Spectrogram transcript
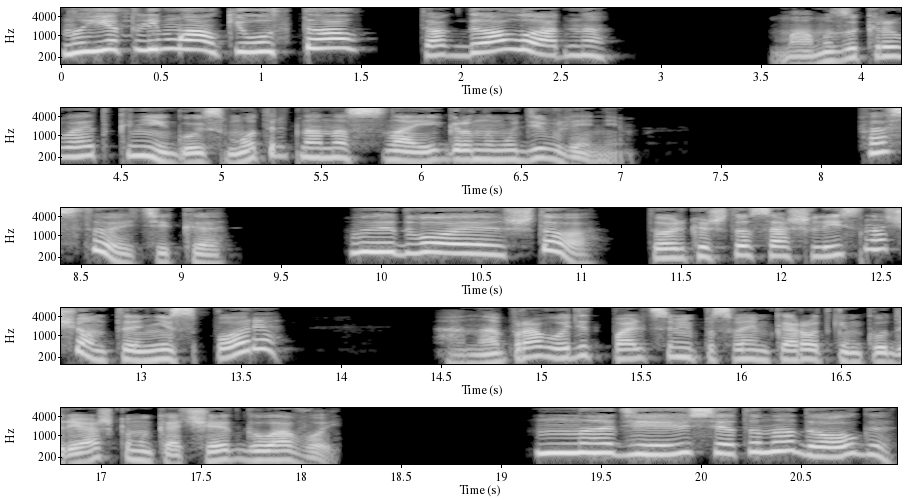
«Но если Малки устал, тогда ладно». Мама закрывает книгу и смотрит на нас с наигранным удивлением. «Постойте-ка, «Вы двое что, только что сошлись на чем-то, не споря?» Она проводит пальцами по своим коротким кудряшкам и качает головой. «Надеюсь, это надолго.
